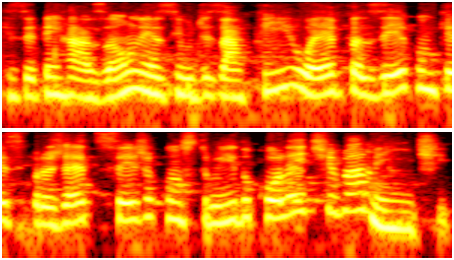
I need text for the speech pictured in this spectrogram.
que você tem razão, né? Assim, o desafio é fazer com que esse projeto seja construído coletivamente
